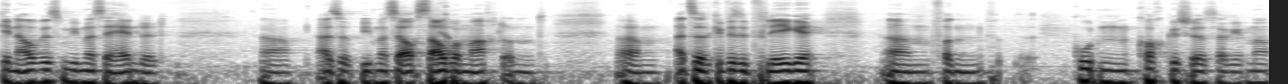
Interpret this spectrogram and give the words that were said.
genau wissen, wie man sie handelt. Ja, also wie man sie auch sauber Ja. macht und ähm, also gewisse Pflege ähm, von guten Kochgeschirr, sage ich mal,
